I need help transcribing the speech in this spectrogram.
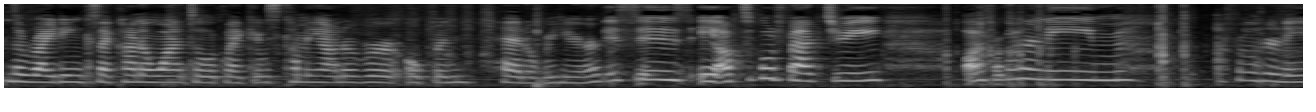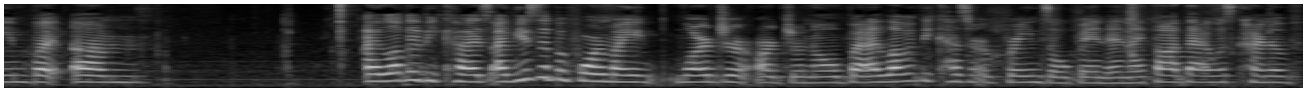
the writing because I kind of wanted to look like it was coming out of her open head over here. This is a Octopode Factory. Oh, I forgot her name. I forgot her name, but um, I love it because I've used it before in my larger art journal, but I love it because her brain's open, and I thought that was kind of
